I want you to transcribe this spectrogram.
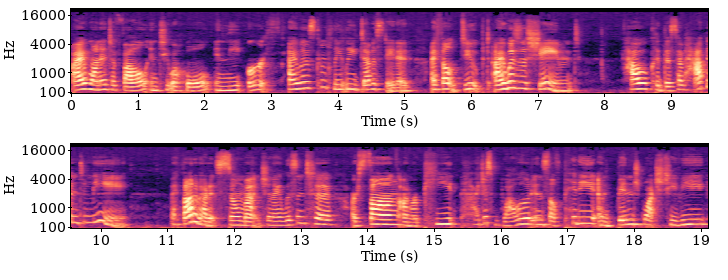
I wanted to fall into a hole in the earth. I was completely devastated. I felt duped. I was ashamed. How could this have happened to me? I thought about it so much and I listened to our song on repeat. I just wallowed in self pity and binge watched TV.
